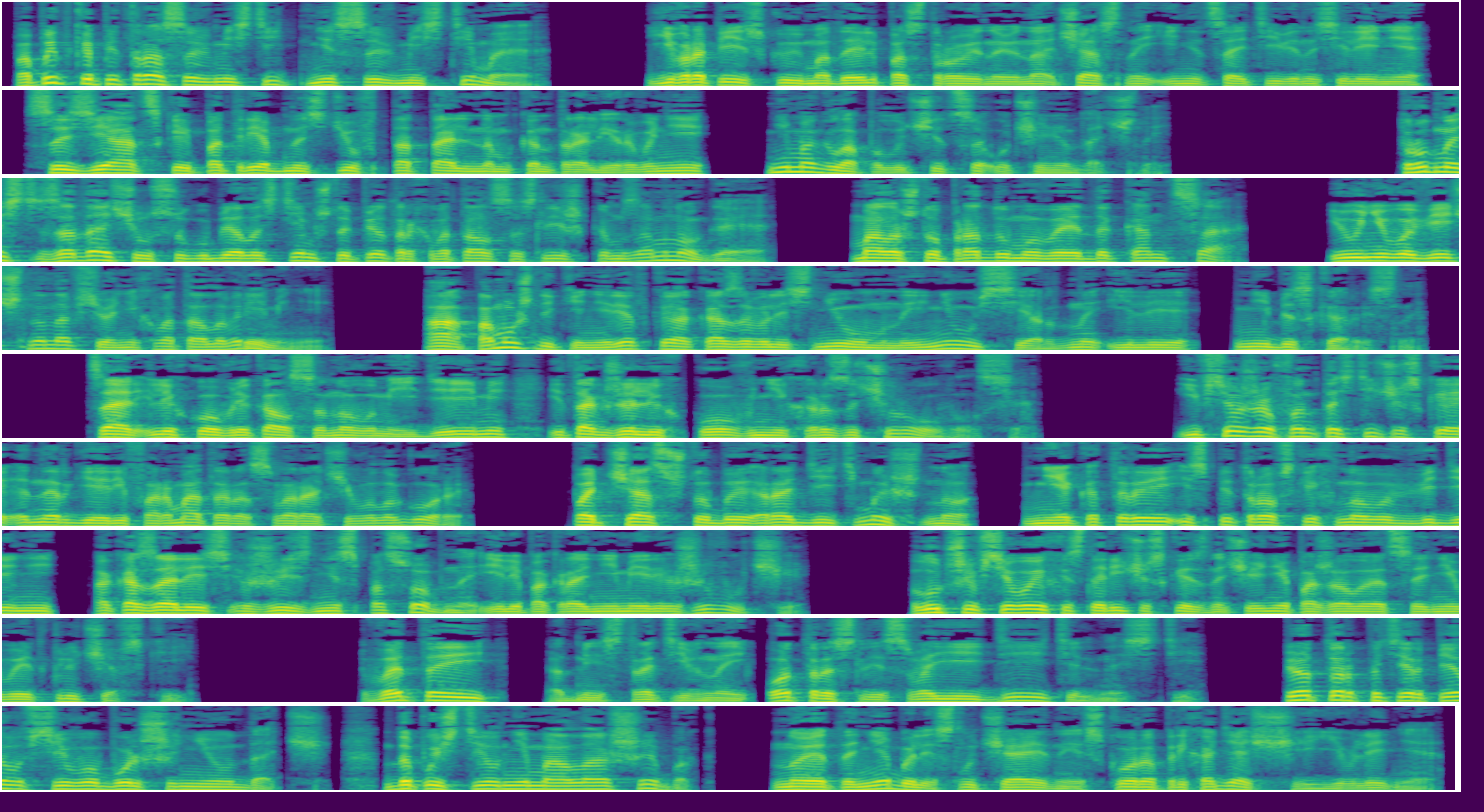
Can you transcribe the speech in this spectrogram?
Попытка Петра совместить несовместимое, европейскую модель, построенную на частной инициативе населения, с азиатской потребностью в тотальном контролировании, не могла получиться очень удачной. Трудность задачи усугублялась тем, что Петр хватался слишком за многое, мало что продумывая до конца, и у него вечно на все не хватало времени а помощники нередко оказывались неумны, неусердны или не бескорыстны. Царь легко увлекался новыми идеями и также легко в них разочаровывался. И все же фантастическая энергия реформатора сворачивала горы. Подчас, чтобы родить мышь, но некоторые из петровских нововведений оказались жизнеспособны или, по крайней мере, живучи. Лучше всего их историческое значение, пожалуй, оценивает Ключевский. В этой административной отрасли своей деятельности, Петр потерпел всего больше неудач, допустил немало ошибок, но это не были случайные, скоро приходящие явления.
